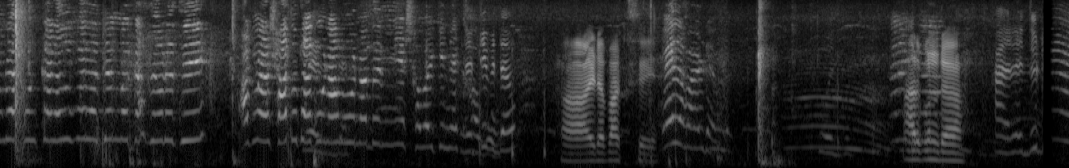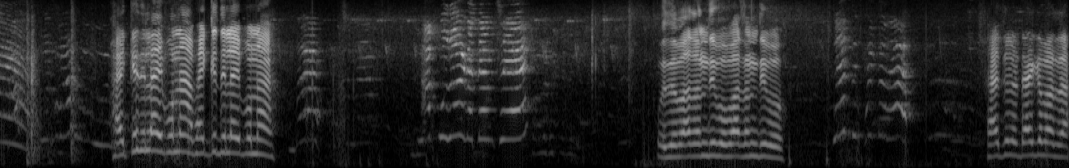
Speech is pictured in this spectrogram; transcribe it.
আমরা এখন কানাল উপরের জন্য কাছে উঠেছি। আপনারা সাথে থাকুন আমরা ওনাদের নিয়ে সবাইকে নিয়ে খাব। টিভি দাও হ্যাঁ এটা পাকছে এই দেখো এটা আর কোনটা? আর দুটো। ভাইকে দিলাইবো না ভাইকে দিলাইবো না। আপু ওটা দেনছে ওই যে বাজান দিব বাজান দিব। সাই দিলে ডাইকে বাজা।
